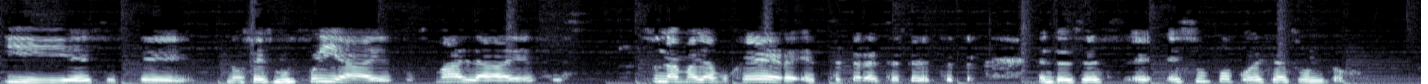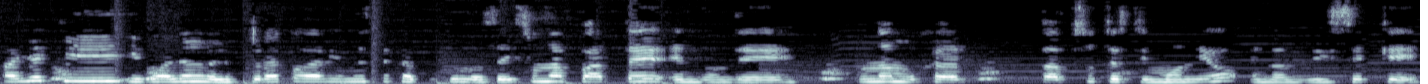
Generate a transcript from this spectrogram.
Y es este, no sé, es muy fría, es, mala, es, es, una mala mujer, etcétera, etcétera, etcétera. Entonces, eh, es un poco ese asunto. Hay aquí, igual en la lectura todavía en este capítulo 6, una parte en donde una mujer da su testimonio, en donde dice que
